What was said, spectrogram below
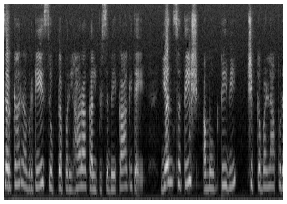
ಸರ್ಕಾರ ಅವರಿಗೆ ಸೂಕ್ತ ಪರಿಹಾರ ಕಲ್ಪಿಸಬೇಕಾಗಿದೆ. N Satish, Amogh TV, Chikkaballapur.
